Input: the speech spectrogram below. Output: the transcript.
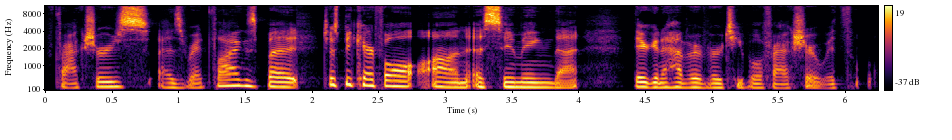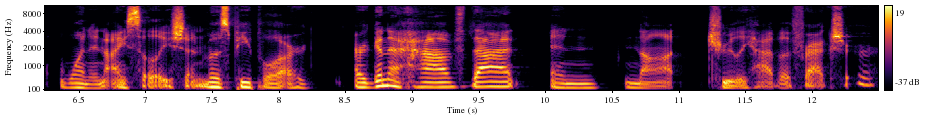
fractures as red flags, but just be careful on assuming that they're going to have a vertebral fracture with one in isolation. Most people are are going to have that and not truly have a fracture.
